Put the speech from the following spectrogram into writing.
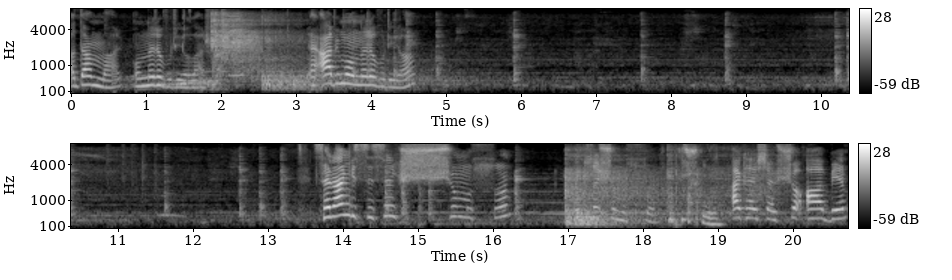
adam var. Onlara vuruyorlar. Yani abim onlara vuruyor. Sen hangisisin? Şu musun? Yoksa şu musun? Şurum. Arkadaşlar şu abim.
